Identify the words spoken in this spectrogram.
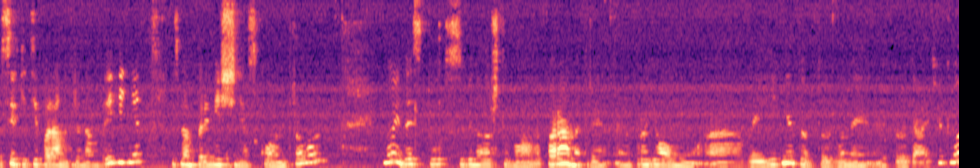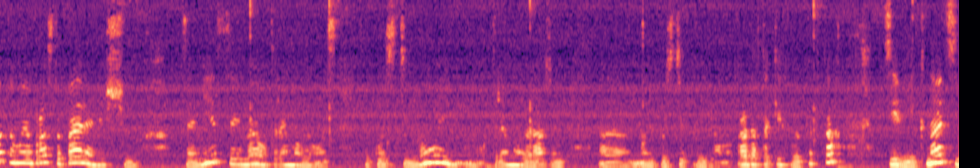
оскільки ті параметри нам вигідні, візьмемо переміщення з контролом. Ну і десь тут собі налаштували. Параметри е, пройому вигідні, тобто вони відповідають вікну, тому я просто переміщу це місце і ми отримали ось таку стіну і отримали разом ну, і пусті прийоми. Правда, в таких випадках ці вікна, ці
